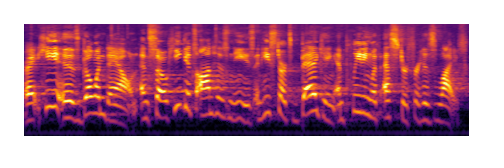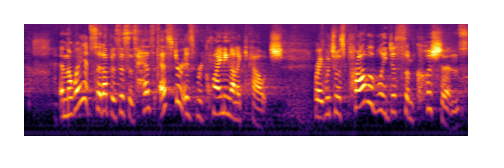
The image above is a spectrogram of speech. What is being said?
Right? He is going down. And so he gets on his knees and he starts begging and pleading with Esther for his life. And the way it's set up is this is Esther is reclining on a couch, right, which was probably just some cushions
